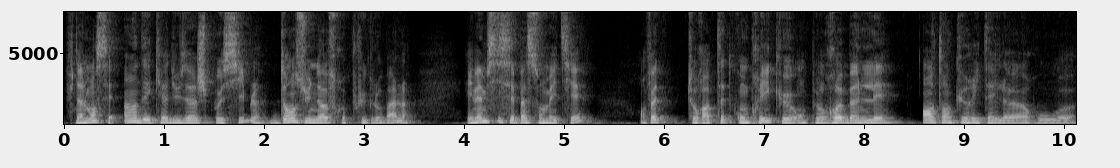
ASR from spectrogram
Finalement, c'est un des cas d'usage possibles dans une offre plus globale. Et même si c'est pas son métier, en fait, tu auras peut-être compris qu'on peut rebundler en tant que retailer ou euh,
